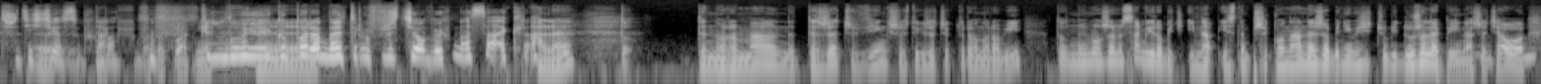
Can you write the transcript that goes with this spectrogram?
30 E, osób tak, chyba. chyba dokładnie. Pilnuje jego E, parametrów życiowych, masakra. Ale to, te normalne, te rzeczy, większość tych rzeczy, które on robi, to my możemy sami robić i na, jestem przekonany, że będziemy się czuli dużo lepiej. Nasze ciało, Mhm.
